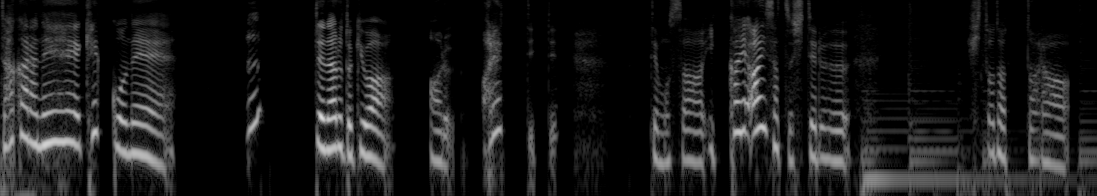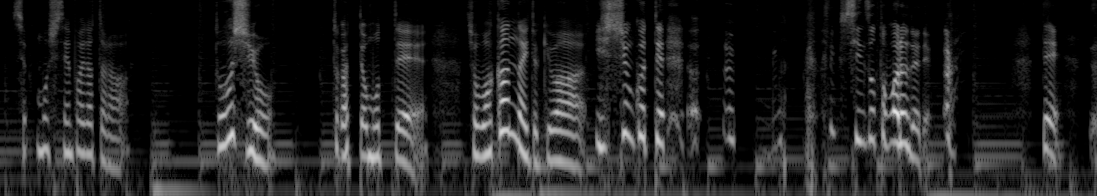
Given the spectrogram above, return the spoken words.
だからね、結構ね、ん？ってなるときはある。あれ？って言って。でもさ、一回挨拶してる人だったら、もし先輩だったら、どうしようとかって思って、ちょ、わかんないときは、一瞬こうやって、心臓止まるんだよね。で、うっ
